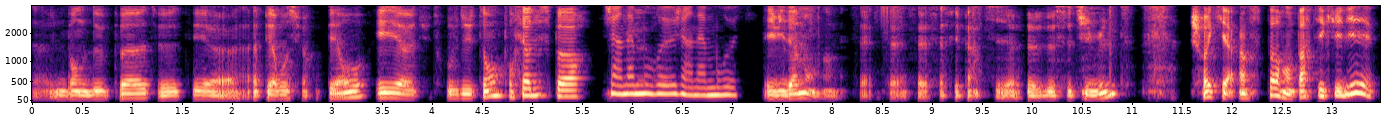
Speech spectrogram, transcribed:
t'as une bande de potes, t'es apéro sur apéro, et tu trouves du temps pour faire du sport. J'ai un amoureux, j'ai un amoureux aussi. Évidemment, ça, fait partie de, ce tumulte. Je crois qu'il y a un sport en particulier,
